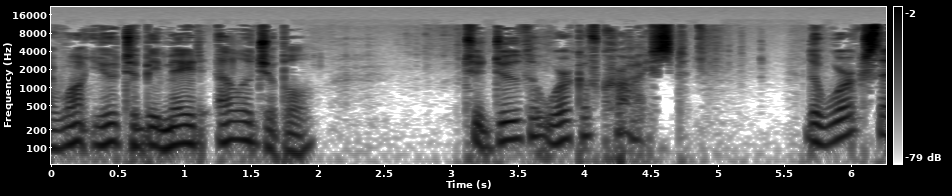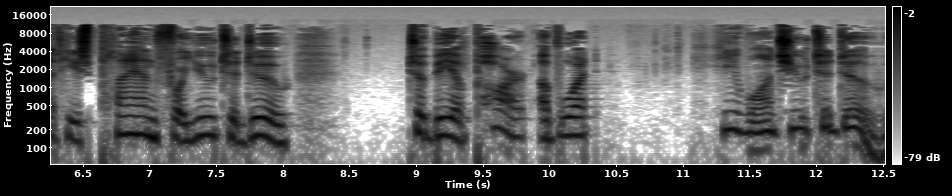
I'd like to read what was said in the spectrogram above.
I want you to be made eligible to do the work of Christ, the works that He's planned for you to do, to be a part of what He wants you to do.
